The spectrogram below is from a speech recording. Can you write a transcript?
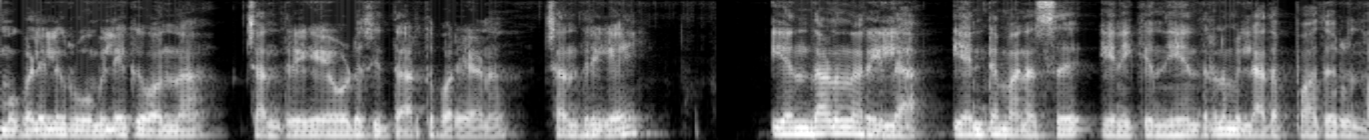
മുകളിൽ റൂമിലേക്ക് വന്ന ചന്ദ്രികയോട് സിദ്ധാർത്ഥ് പറയാണ് ചന്ദ്രികെ എന്താണെന്നറിയില്ല. എന്റെ മനസ്സ് എനിക്ക് നിയന്ത്രണമില്ലാതെ പതറുന്നു.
